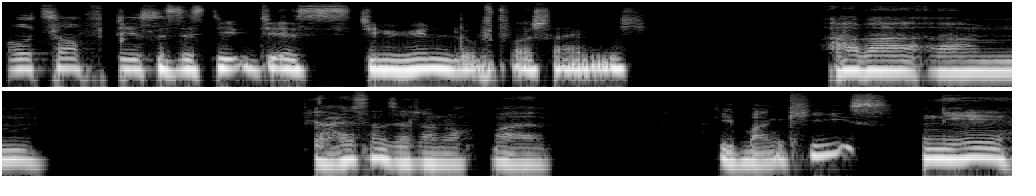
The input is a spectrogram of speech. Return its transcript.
Oh, Zopf, das Das ist die, das ist die Höhenluft wahrscheinlich. Aber, ähm, wie heißen sie da nochmal? Die Monkeys, Nee,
